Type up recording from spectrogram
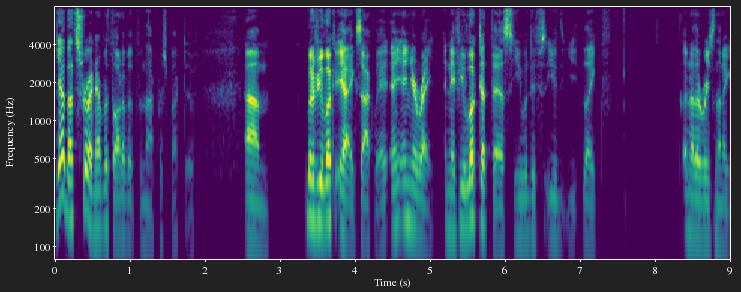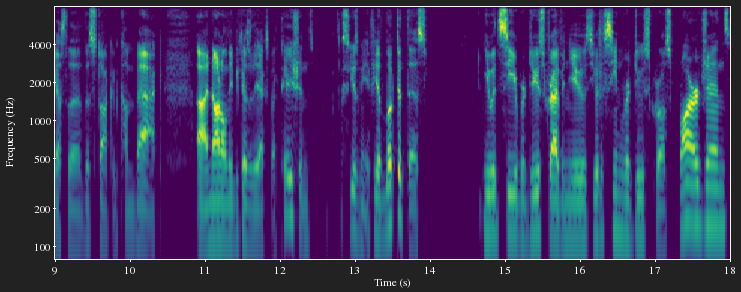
Yeah, that's true. I never thought of it from that perspective. Um, but if you look, yeah, exactly, and, and, you're right. And if you looked at this, you would have you, you like another reason that I guess the the stock had come back, uh, not only because of the expectations. Excuse me. If you had looked at this, you would see reduced revenues. You would have seen reduced gross margins,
